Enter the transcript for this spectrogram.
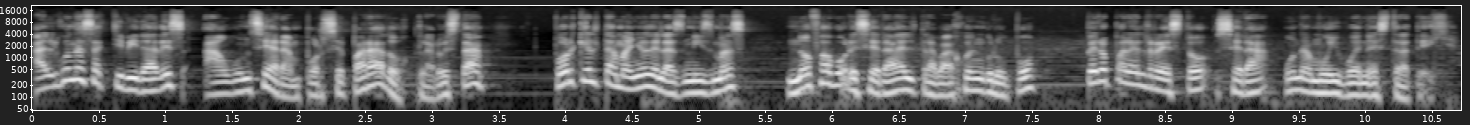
Algunas actividades aún se harán por separado, claro está, porque el tamaño de las mismas no favorecerá el trabajo en grupo, pero para el resto será una muy buena estrategia.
